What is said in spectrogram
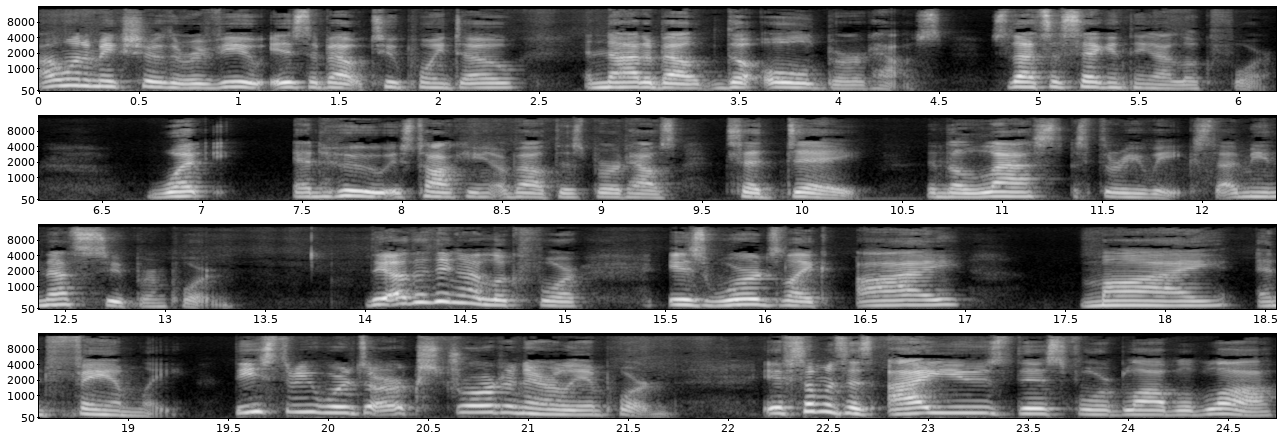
I want to make sure the review is about 2.0 and not about the old birdhouse. So that's the second thing I look for. What and who is talking about this birdhouse today in the last three weeks? I mean, that's super important. The other thing I look for is words like I, my, and family. These three words are extraordinarily important. If someone says, I use this for blah, blah, blah,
